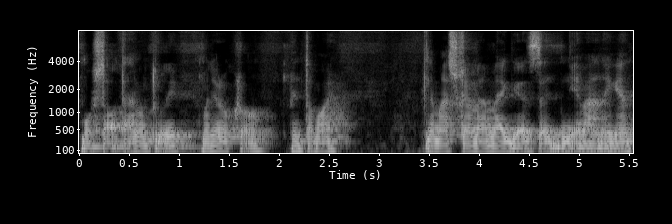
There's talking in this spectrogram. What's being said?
most a határon túli magyarokról, mint tavaly de máskülönben meg ez egy nyilván igen.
